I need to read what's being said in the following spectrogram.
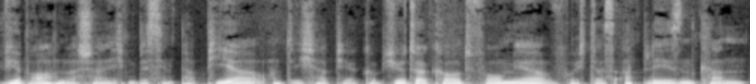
wir brauchen wahrscheinlich ein bisschen Papier und ich habe hier Computercode vor mir, wo ich das ablesen kann.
